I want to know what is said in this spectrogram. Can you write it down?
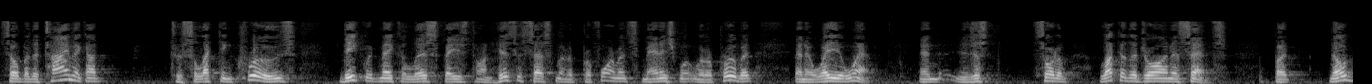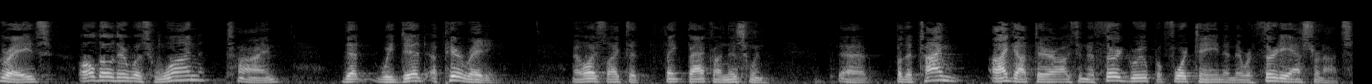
So by the time it got to selecting crews, Deke would make a list based on his assessment of performance, management would approve it, and away you went. And you just sort of luck of the draw in a sense, but no grades, although there was one time that we did a peer rating. I always like to think back on this one. Uh, by the time I got there, I was in the third group of 14, and there were 30 astronauts.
